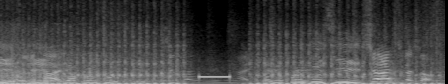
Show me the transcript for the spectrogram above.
Їдь, їдь, я пройдусь, їдь. Та я пройдусь, їдь. Сядь, сказав!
